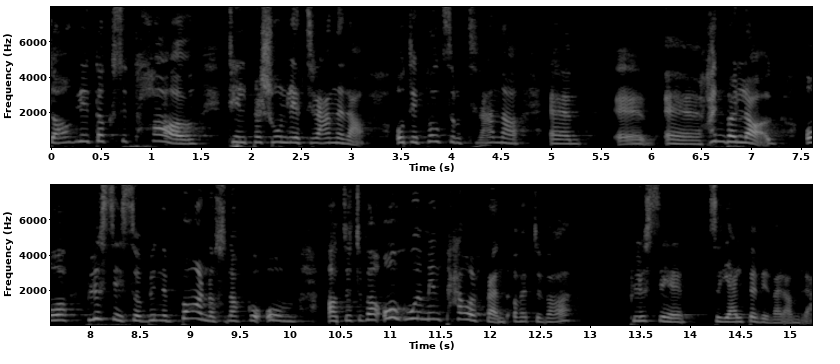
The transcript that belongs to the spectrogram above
dagligdagsuttalen til personlige trenere og til folk som trener eh, eh, eh, håndballag. Og plutselig så begynner barn å snakke om at vet du hva, å, hun er min power friend. Og vet du hva? Plutselig så hjelper vi hverandre.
